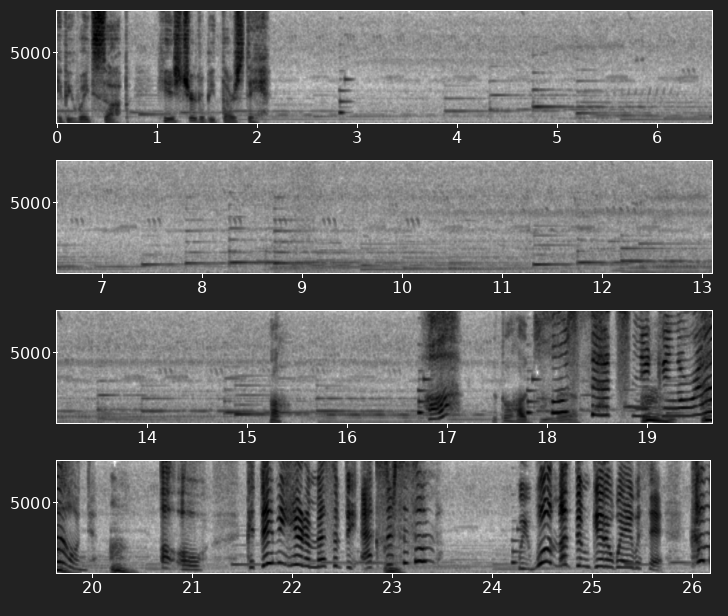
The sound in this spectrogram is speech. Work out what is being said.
If he wakes up, he is sure to be thirsty. Itu Hajime. That's sneaking around. Uh-oh. Could they be here to mess up the exorcism? we won't let them get away with it. Come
